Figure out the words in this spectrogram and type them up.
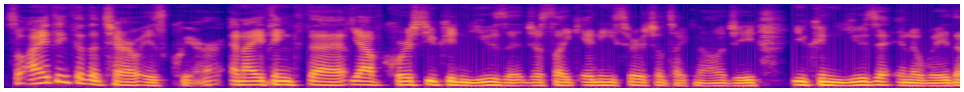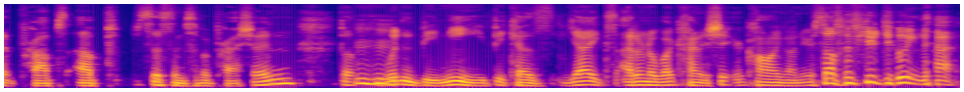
So I think that the tarot is queer. And I think that, yeah, of course you can use it just like any spiritual technology. You can use it in a way that props up systems of oppression, but mm-hmm. wouldn't be me because yikes, I don't know what kind of shit you're calling on yourself if you're doing that.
